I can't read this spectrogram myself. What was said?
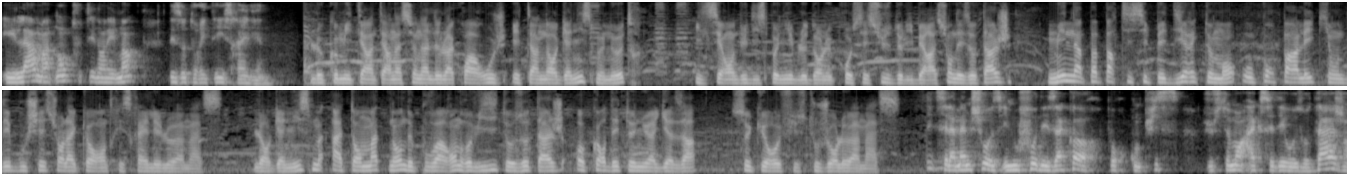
Et là, maintenant, tout est dans les mains des autorités israéliennes. Le comité international de la Croix-Rouge est un organisme neutre. Il s'est rendu disponible dans le processus de libération des otages mais n'a pas participé directement aux pourparlers qui ont débouché sur l'accord entre Israël et le Hamas. L'organisme attend maintenant de pouvoir rendre visite aux otages encore détenus à Gaza, ce que refuse toujours le Hamas. C'est la même chose, il nous faut des accords pour qu'on puisse justement accéder aux otages.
